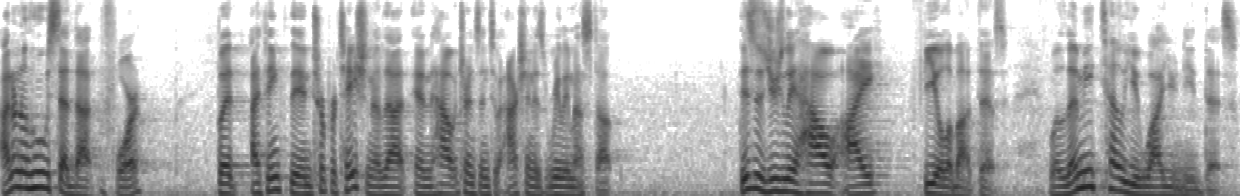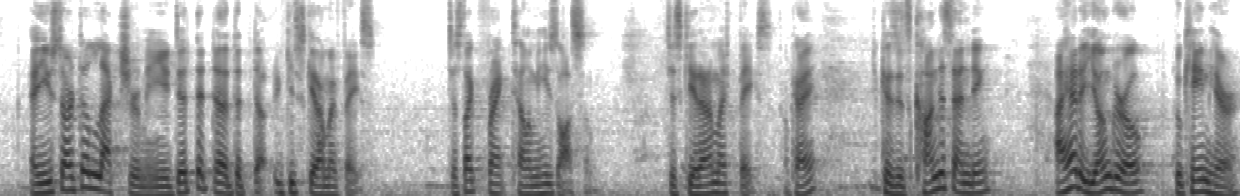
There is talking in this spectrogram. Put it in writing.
I don't know who said that before, but I think the interpretation of that and how it turns into action is really messed up. This is usually how I feel about this. Well, let me tell you why you need this. And you start to lecture me, you, da, da, da, you just get on my face. Just like Frank telling me he's awesome. Just get out of my face, okay? Because it's condescending. I had a young girl who came here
